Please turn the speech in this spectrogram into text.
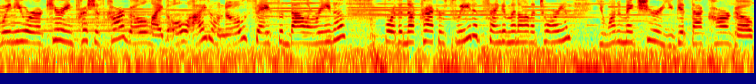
when you are carrying precious cargo, like, oh, I don't know, say some ballerinas for the Nutcracker Suite Sangamon Auditorium, you want to make sure you get that cargo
